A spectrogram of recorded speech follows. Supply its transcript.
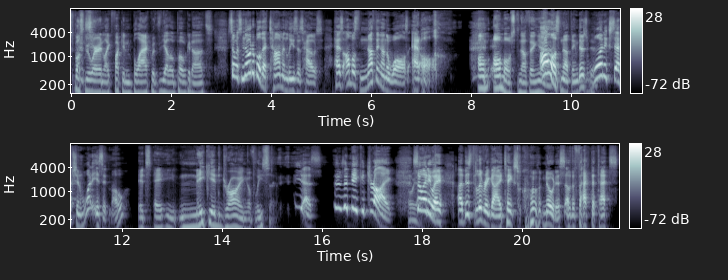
supposed to be wearing like fucking black with yellow polka dots. So it's notable that Tom and Lisa's house has almost nothing on the walls at all. Um, almost nothing. Yeah. Almost nothing. There's one exception. What is it, Mo? It's a naked drawing of Lisa. Yes. There's a naked drawing. Oh, yeah. So anyway, uh, this delivery guy takes notice of the fact that that's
